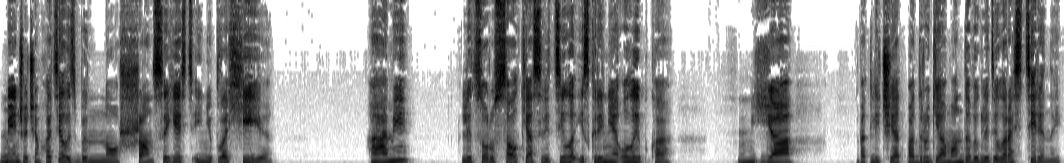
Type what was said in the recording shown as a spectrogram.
Меньше, чем хотелось бы, но шансы есть и неплохие. «Ами?» Лицо русалки осветила искренняя улыбка. «Я...» В отличие от подруги, Аманда выглядела растерянной.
